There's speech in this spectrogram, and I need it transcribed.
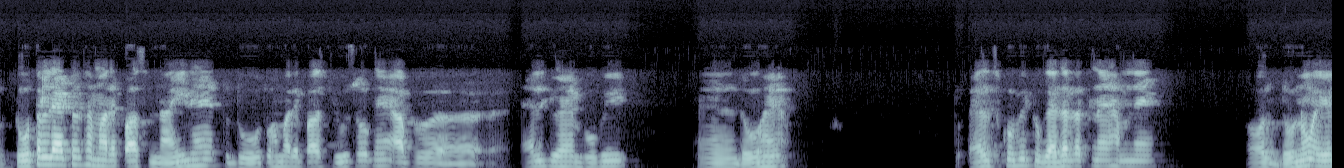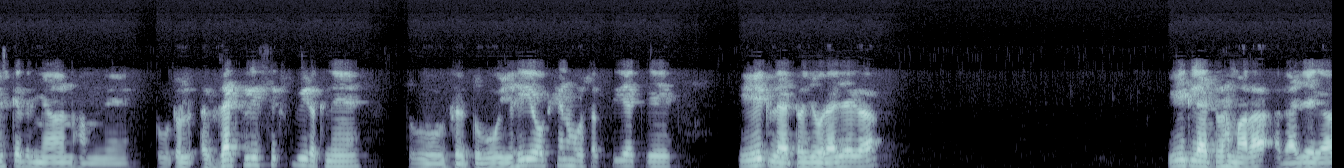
तो टोटल लेटर्स हमारे पास नाइन है तो दो तो हमारे पास यूज़ हो गए। अब एल जो है वो भी दो हैं। तो एल्स को भी टुगेदर रखना है हमने। और दोनों एज के दरमियान हमने टोटल एग्जैक्टली सिक्स भी रखने हैं तो फिर तो वो यही ऑप्शन हो सकती है कि एक लेटर जो रह जाएगा, एक लेटर हमारा रह जाएगा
